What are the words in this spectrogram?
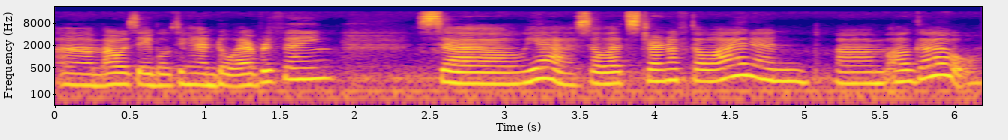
Um, I was able to handle everything. So yeah so let's turn off the light and um, I'll go.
